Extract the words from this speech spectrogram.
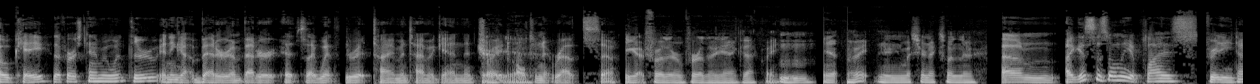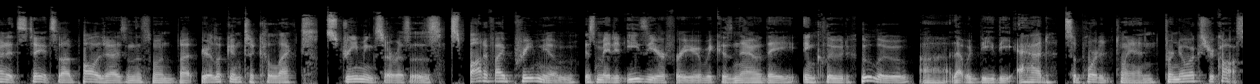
okay the first time I went through, and it got better and better as I went through it time and time again and Sure, tried yeah. alternate routes. So. you got further and further. Yeah, exactly. mhm. Yeah. All right. And what's your next one there? Um, I guess this only applies for the United States, so I apologize on this one. But if you're looking to collect streaming services, Spotify Premium has made it easier for you because now they include Hulu. Uh, that would be the ad-supported plan for no extra cost.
